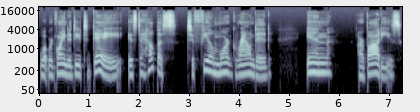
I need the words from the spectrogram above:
What we're going to do today is to help us to feel more grounded in our bodies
